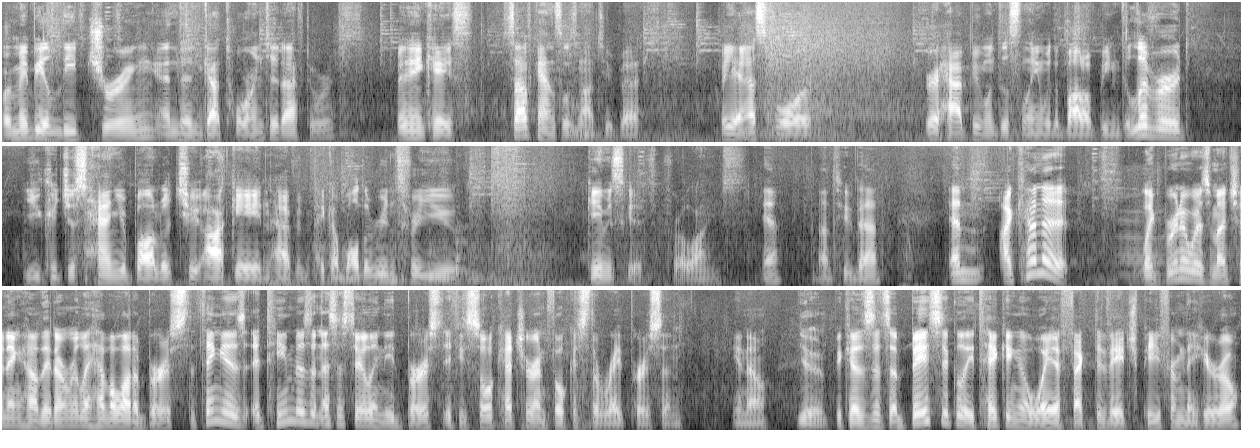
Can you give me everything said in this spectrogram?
Or maybe a leap during and then got torrented afterwards. But in any case, self cancel is not too bad. But yeah, S4, very happy with this lane with the bottle being delivered. You could just hand your bottle to Akke and have him pick up all the runes for you. Game is good for Alliance. Yeah, not too bad. And I kind of, like Bruno was mentioning how they don't really have a lot of burst. The thing is, a team doesn't necessarily need burst if you soul catcher and focus the right person, you know? Yeah, Because it's a basically taking away effective HP from the hero,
